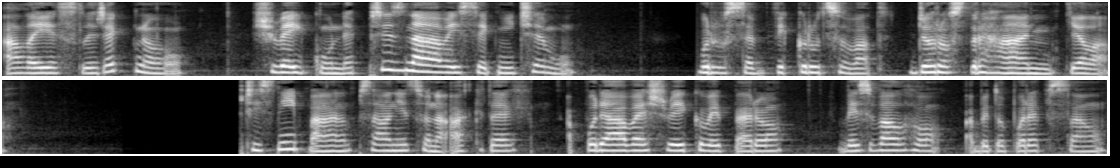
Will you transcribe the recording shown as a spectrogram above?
Ale jestli řeknou, švejku, nepřiznávej se k ničemu, budu se vykrucovat do roztrhání těla. Přísný pán psal něco na aktech a podávé Švejkovi pero, vyzval ho, aby to podepsal.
